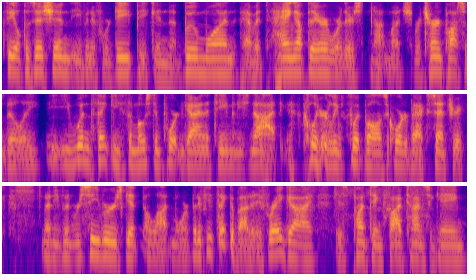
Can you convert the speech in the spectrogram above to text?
field position. Even if we're deep, he can boom one, have it hang up there where there's not much return possibility. You wouldn't think he's the most important guy on the team and he's not. Clearly football is quarterback centric and even receivers get a lot more. But if you think about it, if Ray Guy is punting five times a game,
